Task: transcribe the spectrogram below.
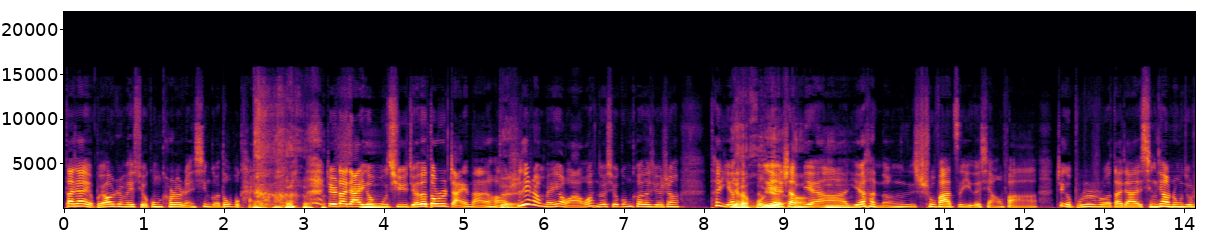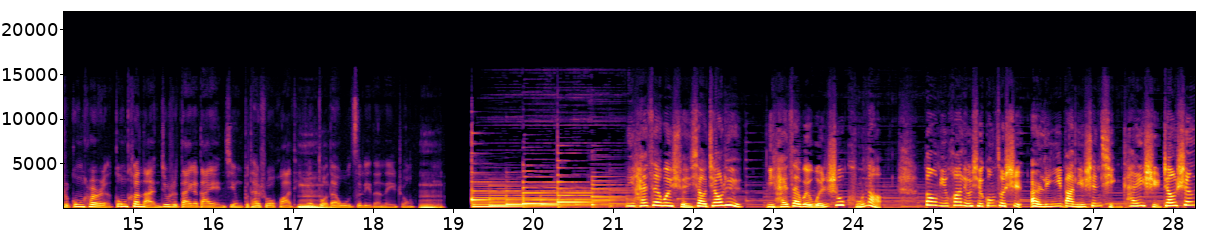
大家也不要认为学工科的人性格都不开朗，这是大家一个误区，觉得都是宅男哈。实际上没有啊，我很多学工科的学生，他也也很能言善辩啊，啊嗯也很能抒发自己的想法啊。这个不是说大家形象中就是工科人、工科男，就是戴个大眼镜，不太说话，天天躲嗯在屋子里的那种。嗯，你还在为选校焦虑？你还在为文书苦恼？爆米花留学工作室二零一八年申请开始招生，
